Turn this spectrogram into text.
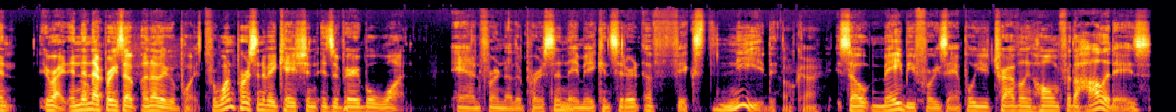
and you're right, and then Okay. that brings up another good point. For one person, a vacation is a variable want, and for another person, they may consider it a fixed need. okay. So maybe, for example, you're traveling home for the holidays.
